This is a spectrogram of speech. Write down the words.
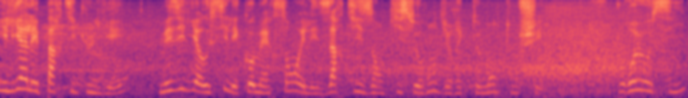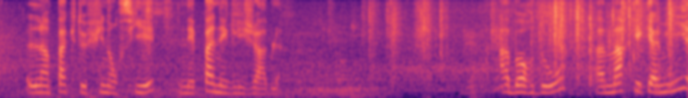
Il y a les particuliers, mais il y a aussi les commerçants et les artisans qui seront directement touchés. Pour eux aussi, l'impact financier n'est pas négligeable. À Bordeaux, Marc et Camille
